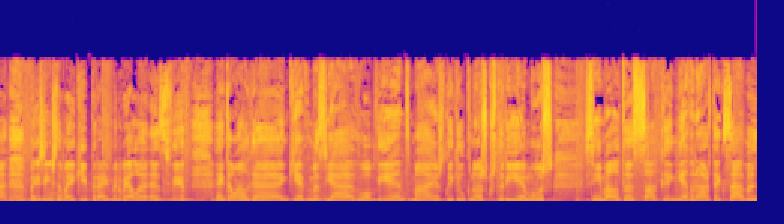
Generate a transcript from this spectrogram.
Beijinhos também aqui para a Emanuela Azevedo. Então, alguém que é demasiado obediente, mais do que aquilo que nós gostaríamos. Sim, malta, só quem é do Norte é que sabe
